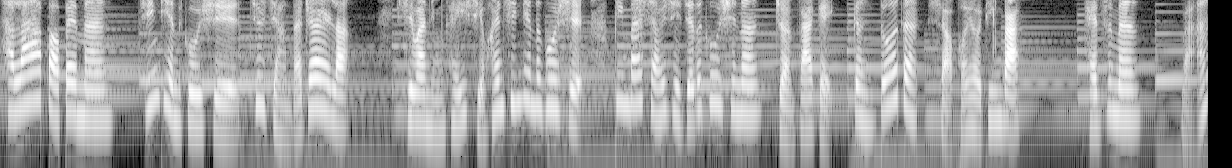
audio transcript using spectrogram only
好啦，宝贝们，今天的故事就讲到这儿了。希望你们可以喜欢今天的故事，并把小鱼姐姐的故事呢转发给更多的小朋友听吧。孩子们，晚安。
